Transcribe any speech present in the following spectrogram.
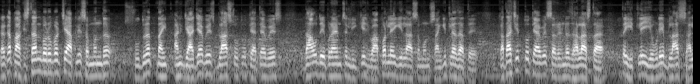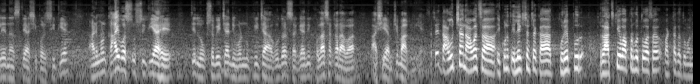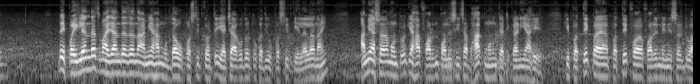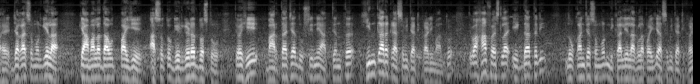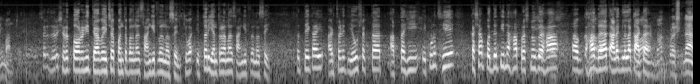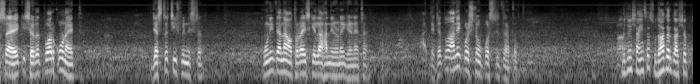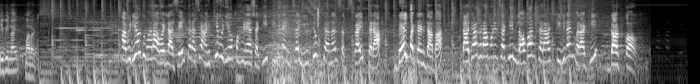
कारण का पाकिस्तानबरोबरचे आपले संबंध सुधरत नाहीत आणि ज्या ज्या वेळेस ब्लास्ट होतो त्या त्या वेळेस दाऊद इब्राहिमचं लिकेज वापरलं गेलं असं म्हणून सांगितलं जातं आहे कदाचित तो त्यावेळेस सरेंडर झाला असता तर इथले एवढे ब्लास्ट झाले नसते अशी परिस्थिती आहे. आणि म्हणून काय वस्तुस्थिती आहे ती लोकसभेच्या निवडणुकीच्या अगोदर सगळ्यांनी खुलासा करावा अशी आमची मागणी आहे. दाऊदच्या नावाचा एकूणच इलेक्शनच्या काळात पुरेपूर राजकीय वापर होतो असं वाटतं का तुम्हाला? नाही पहिल्यांदाच माझ्या अंदाजानं आम्ही हा मुद्दा उपस्थित करतो याच्या अगोदर तो कधी उपस्थित केलेला नाही. आम्ही असं म्हणतो की हा फॉरेन पॉलिसीचा भाग म्हणून त्या ठिकाणी आहे की प्रत्येक प्रा- प्रत्येक फॉ फॉरेन मिनिस्टर जो आहे जगासमोर गेला की आम्हाला दाऊद पाहिजे असं तो गिडगिडत बसतो. तेव्हा हे भारताच्या दृष्टीने अत्यंत हिनकारक आहे असं मी त्या ठिकाणी मानतो. तेव्हा हा फैसला एकदा तरी लोकांच्या समोर निकाली लागला पाहिजे असं मी त्या ठिकाणी मानतो. सर जर शरद पवारांनी त्यावेळेच्या पंतप्रधानांना सांगितलं नसेल किंवा इतर यंत्रणांना सांगितलं नसेल तर ते काही अडचणीत येऊ शकतात? आता ही एकूणच हे कशा पद्धतीनं हा प्रश्न जो आहे हा हा गळ्यात अडकलेला काटा आहे? मग प्रश्न असा आहे की शरद पवार कोण आहेत? Just chief minister. कोणी त्यांना ऑथराईज केला हा निर्णय घेण्याचा? त्याच्यातून अनेक प्रश्न उपस्थित राहतात. म्हणजे शाहींचा सुधाकर काश्यप टीव्ही नाईन मराठी. हा व्हिडिओ तुम्हाला आवडला असेल तर असे आणखी व्हिडिओ पाहण्यासाठी टीव्ही नाईनचं युट्यूब चॅनल सबस्क्राईब करा बेल बटण दाबा ताज्या घडामोडींसाठी लॉग ऑन करा TV nine Marathi dot com.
